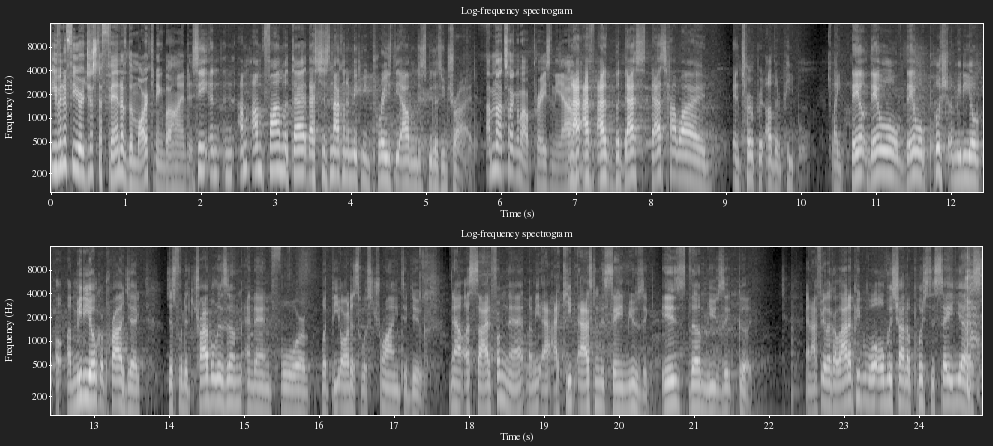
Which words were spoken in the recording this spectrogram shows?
Even if you're just a fan of the marketing behind it. See, and, and I'm, I'm fine with that. That's just not gonna make me praise the album just because you tried. I'm not talking about praising the And album. I, I, I, but that's that's how I interpret other people. Like they they will they will push a mediocre a mediocre project just for the tribalism and then for what the artist was trying to do. Now, aside from that, let me I keep asking the same music: Is the music good? And I feel like a lot of people will always try to push to say yes,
